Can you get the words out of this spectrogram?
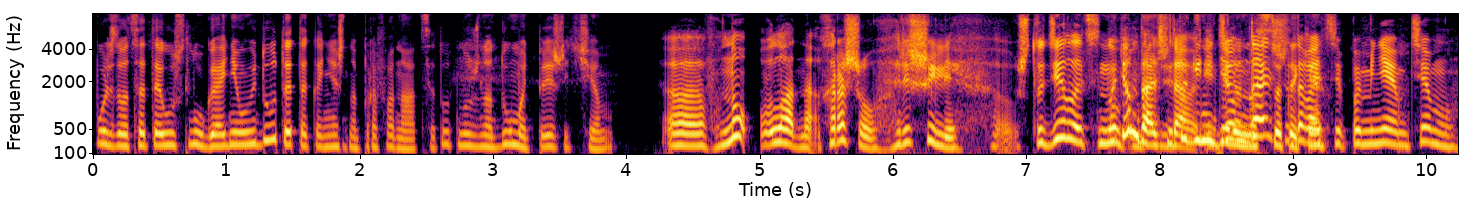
пользоваться этой услугой, они уйдут, это, конечно, профанация. Тут нужно думать, прежде чем. Uh, ну, ладно, хорошо, решили, э, что делать. Ну, Пойдем дальше, да, идем дальше, давайте поменяем тему.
